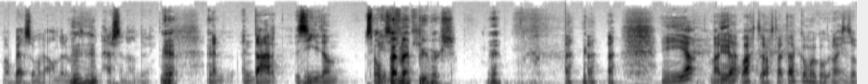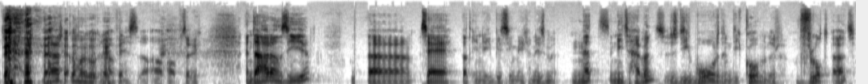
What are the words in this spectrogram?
maar ook bij sommige andere mensen Mhm. met een hersenaandoening. Ja. Ja. En, en daar zie je dan Ook specifiek... bij mijn pubers. ja, maar Ja. daar- wacht, wacht, daar kom ik ook nog eens op terug. daar kom ik ook nog eens op terug. En daaraan zie je uh, zij dat inhibitiemechanisme net niet hebben. Dus die woorden die komen er vlot uit.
